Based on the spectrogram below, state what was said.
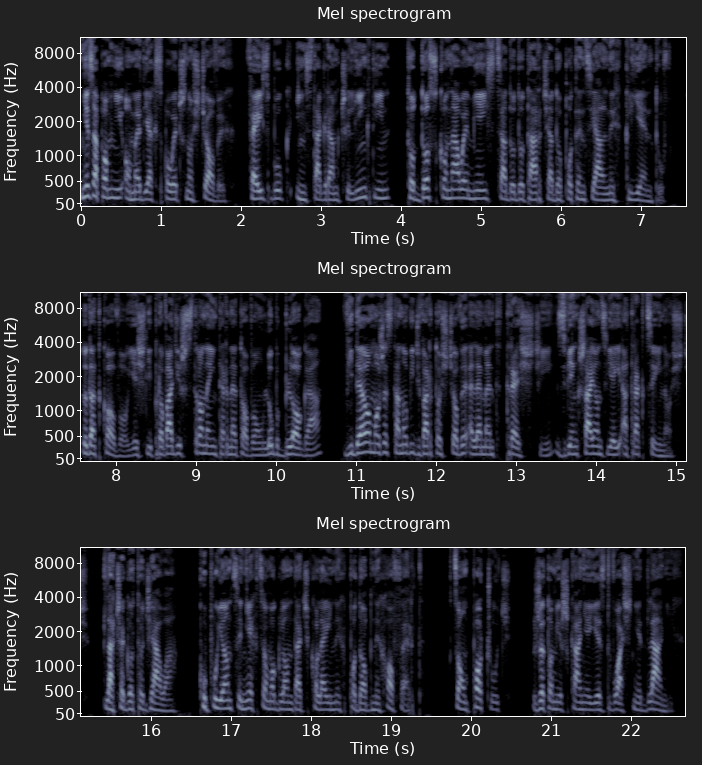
Nie zapomnij o mediach społecznościowych. Facebook, Instagram czy LinkedIn to doskonałe miejsca do dotarcia do potencjalnych klientów. Dodatkowo, jeśli prowadzisz stronę internetową lub bloga, wideo może stanowić wartościowy element treści, zwiększając jej atrakcyjność. Dlaczego to działa? Kupujący nie chcą oglądać kolejnych podobnych ofert. Chcą poczuć, że to mieszkanie jest właśnie dla nich.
